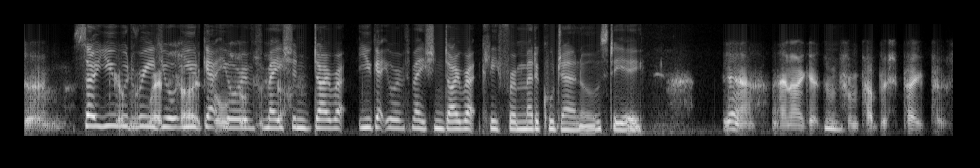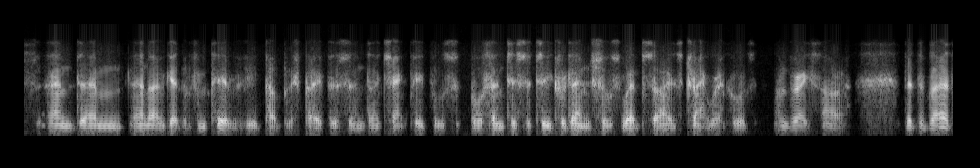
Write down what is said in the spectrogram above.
Um, so you would read your, you get your information direct, you get your information directly from medical journals, do you? Yeah, and I get them mm. from published papers, and um, and I get them from peer-reviewed published papers, and I check people's authenticity, credentials, websites, track records. I'm very thorough, but the but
